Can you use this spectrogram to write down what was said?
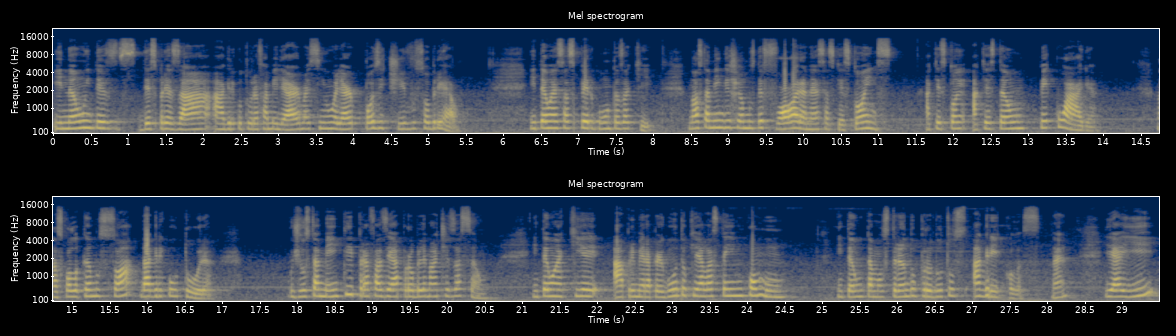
e não em des, desprezar a agricultura familiar, mas sim um olhar positivo sobre ela. Então, essas perguntas aqui. Nós também deixamos de fora nessas questões a questão, a questão pecuária. Nós colocamos só da agricultura justamente para fazer a problematização. Então, aqui a primeira pergunta: o que elas têm em comum? Então, está mostrando produtos agrícolas, né? E aí,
